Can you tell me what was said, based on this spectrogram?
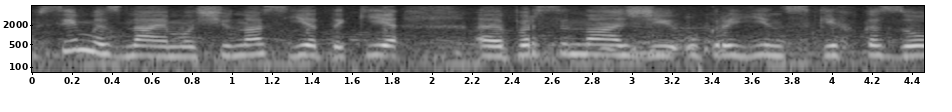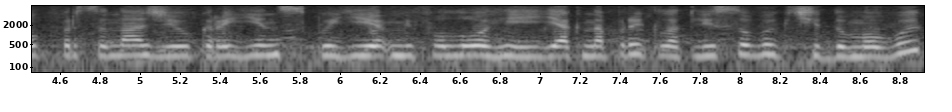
Всі ми знаємо, що в нас є такі е, персонажі українських казок, персонажі української міфології, як, наприклад, лісовик чи домовик.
